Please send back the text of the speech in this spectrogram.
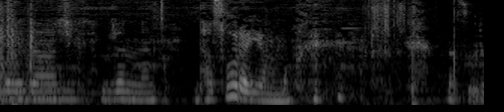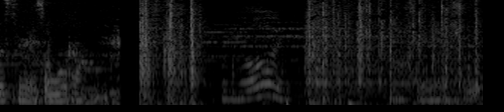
هذا شكلها مجنن. بدها صورة يمه بدها صورة سنة أصورها خليني أشوف.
